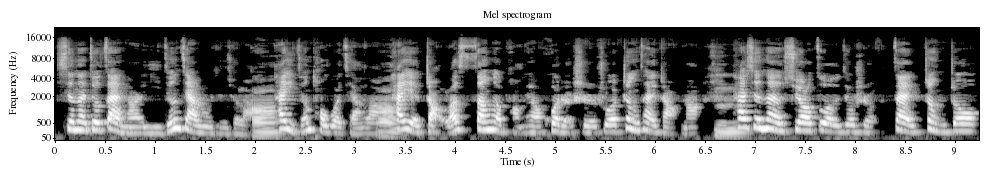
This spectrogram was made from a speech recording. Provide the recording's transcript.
现在就在那儿，已经加入进去了，啊他已经投过钱了，啊他也找了三个朋友，或者是说正在找呢。嗯，他现在需要做的就是在郑州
